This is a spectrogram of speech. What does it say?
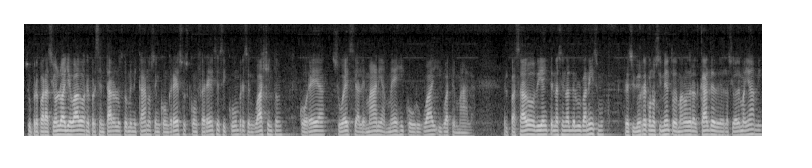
Su preparación lo ha llevado a representar a los dominicanos en congresos, conferencias y cumbres en Washington, Corea, Suecia, Alemania, México, Uruguay y Guatemala. El pasado Día Internacional del Urbanismo recibió un reconocimiento de mano del alcalde de la ciudad de Miami,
